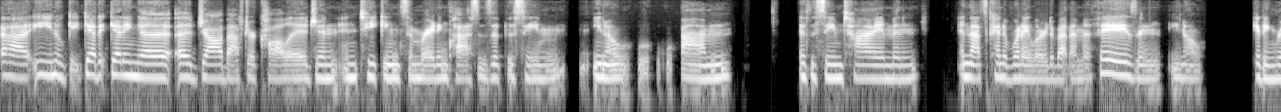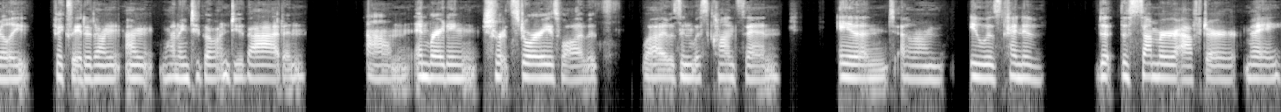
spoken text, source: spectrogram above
uh, you know, get, get getting a, a job after college and, and taking some writing classes at the same, you know, um, at the same time. And, and that's kind of when I learned about MFAs and, you know, getting really fixated on, on wanting to go and do that and, um, and writing short stories while I was, while I was in Wisconsin. And, um, it was kind of the, the summer after my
